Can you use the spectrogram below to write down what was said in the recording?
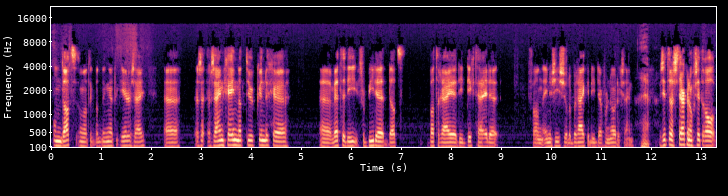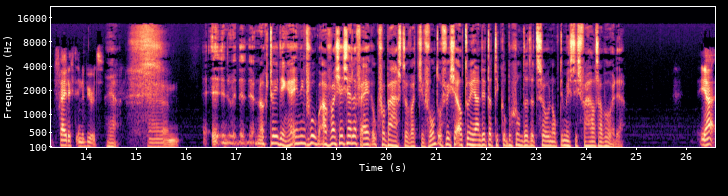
omdat, omdat ik, wat ik net eerder zei, uh, er, er, zijn geen natuurkundige uh, wetten die verbieden dat batterijen die dichtheden van energie zullen bereiken die daarvoor nodig zijn. Ja. We zitten er sterker nog, we zitten er al vrij dicht in de buurt. Ja. Um, nog twee dingen. Eén ding vroeg me af. Was jij zelf eigenlijk ook verbaasd door wat je vond? Of wist je al toen je aan dit artikel begon dat het zo'n optimistisch verhaal zou worden? Ja,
